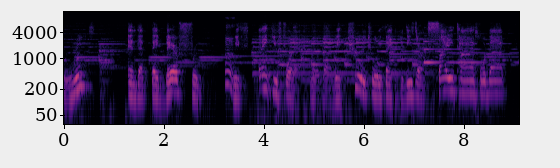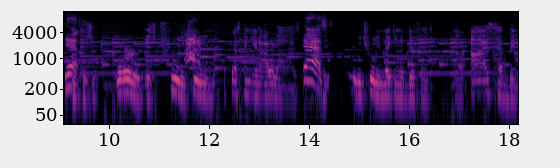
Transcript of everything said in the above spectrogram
root and that they bear fruit. Hmm. We thank you for that, Lord God. We truly, truly thank you. These are exciting times, Lord God. Yes. Because your word is truly, truly manifesting in our lives. Yes truly, truly making a difference. Our eyes have been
